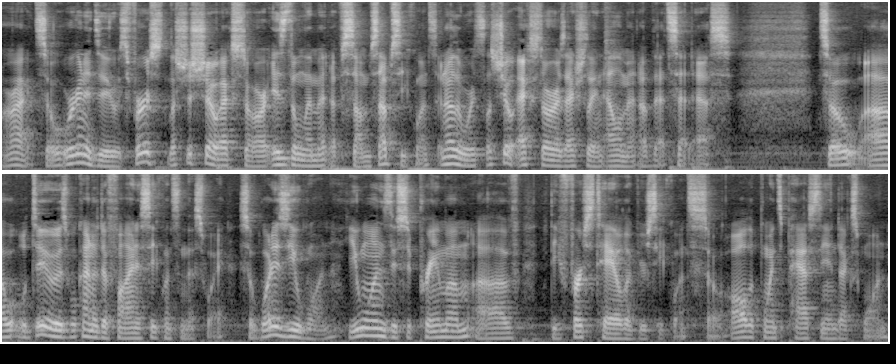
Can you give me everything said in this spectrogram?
All right, so what we're gonna do is first, let's just show x star is the limit of some subsequence. In other words, let's show x star is actually an element of that set S. So uh, what we'll do is we'll kind of define a sequence in this way. So what is U1? U1 is the supremum of the first tail of your sequence. So all the points past the index 1.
